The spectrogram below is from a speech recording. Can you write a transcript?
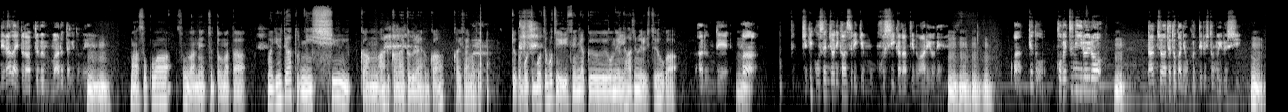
寝らないとなって部分もあるんだけどね。うんうん。まあそこは、そうだね、ちょっとまた、まあ言うてあと2週間あるかないかぐらいなのか？開催まで。ちょっとぼちぼちぼち戦略を練り始める必要が。あるんで、うんまあ、ぶっちゃけ古戦場に関する意見も欲しいかなっていうのはあるよね。うんうんうんまあ、けど、個別にいろいろうん。うん。団長宛てとかに送ってる人もいるし、うん。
